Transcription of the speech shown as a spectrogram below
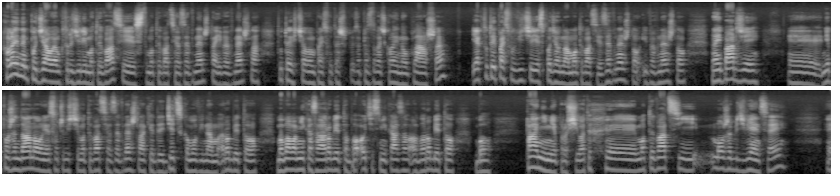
Kolejnym podziałem, który dzieli motywację, jest motywacja zewnętrzna i wewnętrzna. Tutaj chciałbym Państwu też zaprezentować kolejną planszę. Jak tutaj Państwo widzicie, jest podział na motywację zewnętrzną i wewnętrzną. Najbardziej yy, niepożądaną jest oczywiście motywacja zewnętrzna, kiedy dziecko mówi nam: Robię to, bo mama mi kazała, robię to, bo ojciec mi kazał, albo robię to, bo pani mnie prosiła. Tych yy, motywacji może być więcej. Yy,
